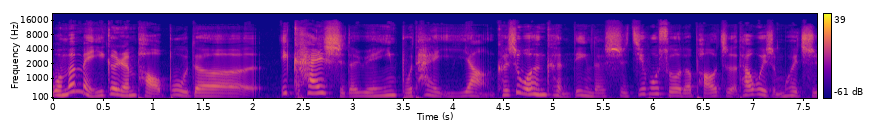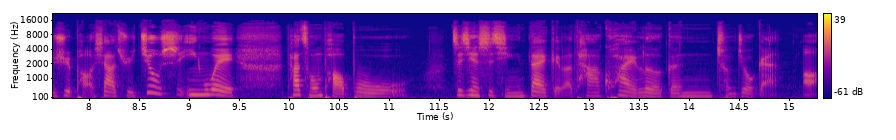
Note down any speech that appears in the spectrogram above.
我们每一个人跑步的一开始的原因不太一样，可是我很肯定的是，几乎所有的跑者他为什么会持续跑下去，就是因为他从跑步这件事情带给了他快乐跟成就感。啊，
